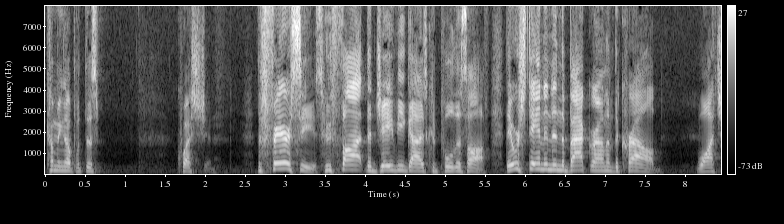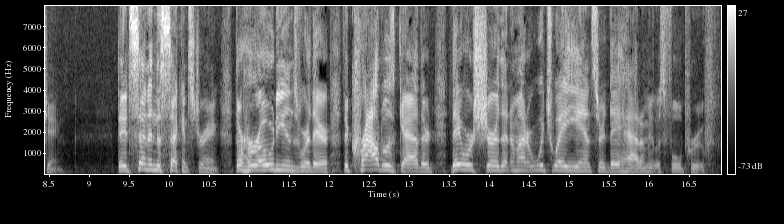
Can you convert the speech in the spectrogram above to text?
coming up with this question. The Pharisees, who thought the JV guys could pull this off, they were standing in the background of the crowd watching. They had sent in the second string. The Herodians were there. The crowd was gathered. They were sure that no matter which way he answered, they had him. It was foolproof.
